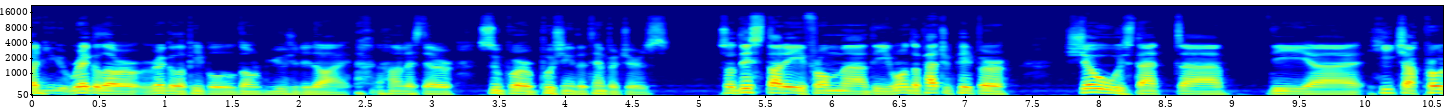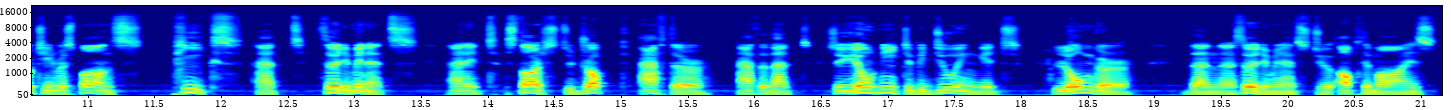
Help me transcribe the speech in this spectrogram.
but you, regular regular people don't usually die unless they're super pushing the temperatures. So this study from uh, the Rhonda Patrick paper shows that uh, the uh, heat shock protein response peaks at 30 minutes and it starts to drop after after that. So you don't need to be doing it longer than 30 minutes to optimize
